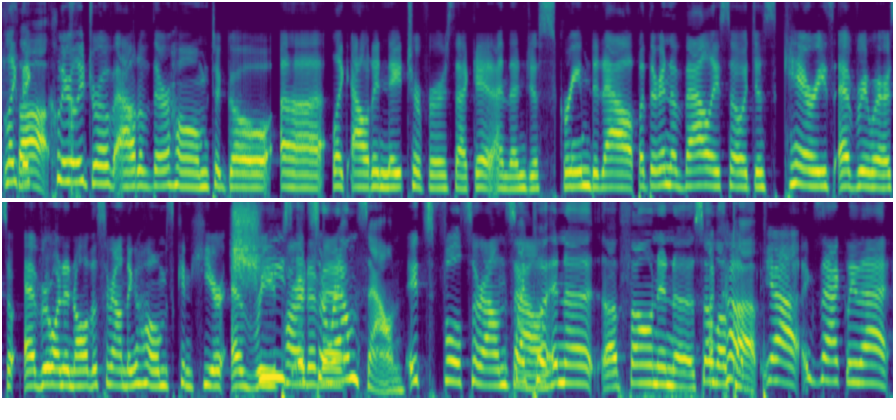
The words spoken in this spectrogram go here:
like Fuck. they clearly drove out of their home to go uh, like out in nature for a second and then just screamed it out. But they're in a valley, so it just carries everywhere. So everyone in all the surrounding homes can hear every Jeez, part it's of surround it. sound. It's full surround It's like sound. putting a, a phone in a solo A cup. Yeah, exactly that.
